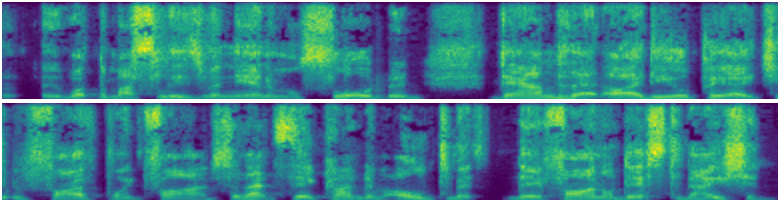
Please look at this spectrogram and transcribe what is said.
uh, what the muscle is when the animal's slaughtered, down to that ideal pH of 5.5. So that's their kind of ultimate, their final destination.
